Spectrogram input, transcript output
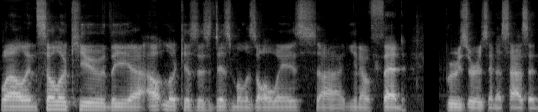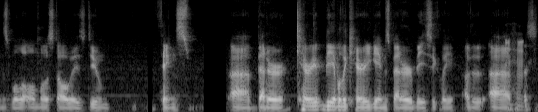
well, in solo queue, the uh, outlook is as dismal as always. Uh, you know, Fed, Bruisers, and Assassins will almost always do things uh, better, carry, be able to carry games better, basically. Other, uh, Mhm.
